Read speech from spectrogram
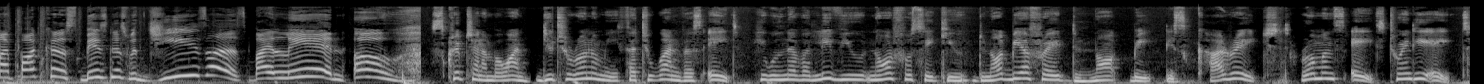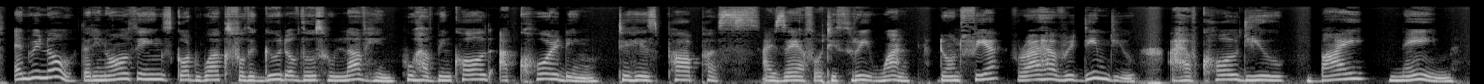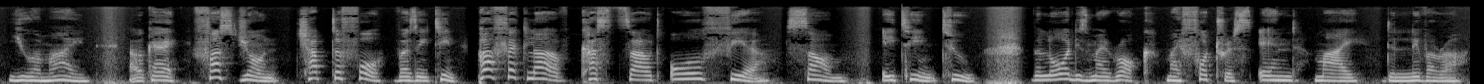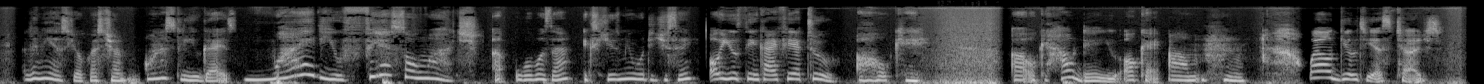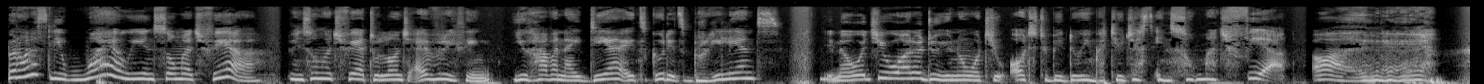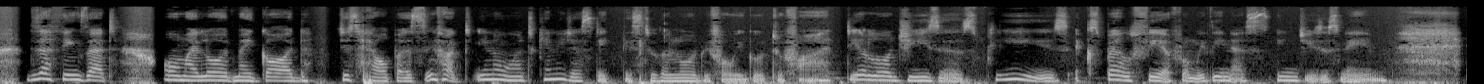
my podcast, Business with Jesus by Lynn. Oh, scripture number one Deuteronomy 31, verse 8. He will never leave you nor forsake you. Do not be afraid. Do not be discouraged. Romans 8, 28. And we know that in all things God works for the good of those who love Him, who have been called according to his purpose. Isaiah 43 1. Don't fear, for I have redeemed you. I have called you by name. You are mine. Okay. First John chapter 4 verse 18. Perfect love casts out all fear. Psalm 18 2. The Lord is my rock, my fortress, and my deliverer. Let me ask you a question. Honestly, you guys, why do you fear so much? Uh, what was that? Excuse me, what did you say? Oh, you think I fear too? Oh, okay. Uh, okay, how dare you? Okay, um, well, guilty as charged. But honestly, why are we in so much fear? in so much fear to launch everything. You have an idea, it's good, it's brilliant. You know what you want to do, you know what you ought to be doing, but you're just in so much fear. Oh, these are things that, oh my Lord, my God, just help us. In fact, you know what? Can we just take this to the Lord before we go too far? Dear Lord Jesus, please expel fear from within us in Jesus' name.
